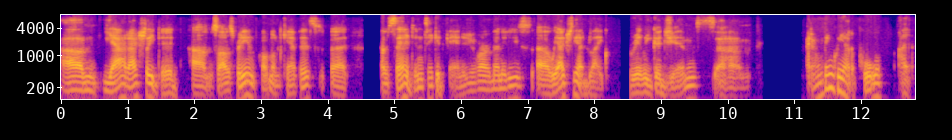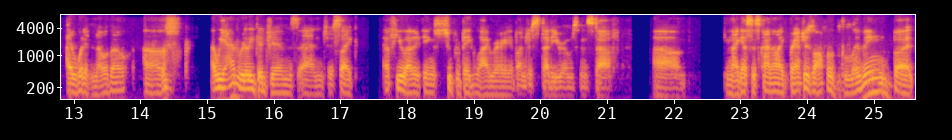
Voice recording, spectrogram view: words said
Um, yeah, it actually did. Um, so I was pretty involved on campus, but I would say I didn't take advantage of our amenities. Uh, we actually had like really good gyms. Um, I don't think we had a pool. I, I wouldn't know though. Um, we had really good gyms and just like a few other things, super big library, a bunch of study rooms and stuff. Um, and I guess this kind of like branches off of living, but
